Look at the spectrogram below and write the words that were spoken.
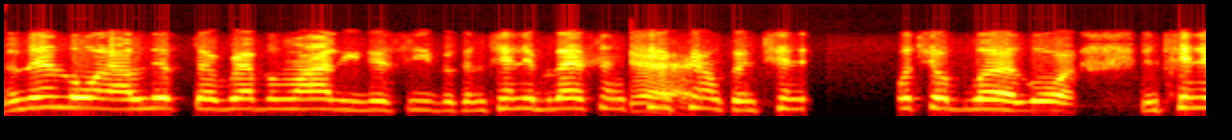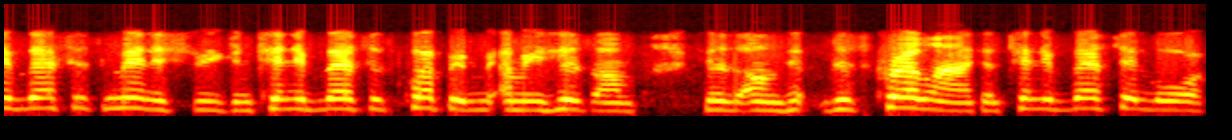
And then, Lord, I lift up Reverend Riley this evening. Continue to bless and keep him. Continue with your blood, Lord. Continue to bless his ministry. Continue to bless his puppet. I mean his um his um his prayer line. Continue to bless it, Lord.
